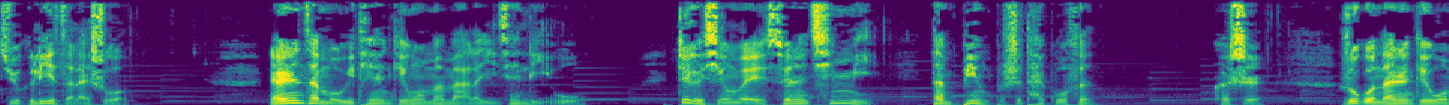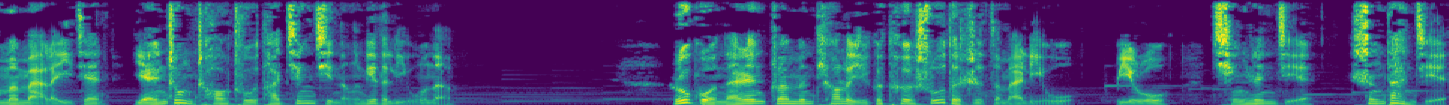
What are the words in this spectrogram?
举个例子来说，男人在某一天给我们买了一件礼物，这个行为虽然亲密，但并不是太过分。可是，如果男人给我们买了一件严重超出他经济能力的礼物呢？如果男人专门挑了一个特殊的日子买礼物，比如情人节、圣诞节；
